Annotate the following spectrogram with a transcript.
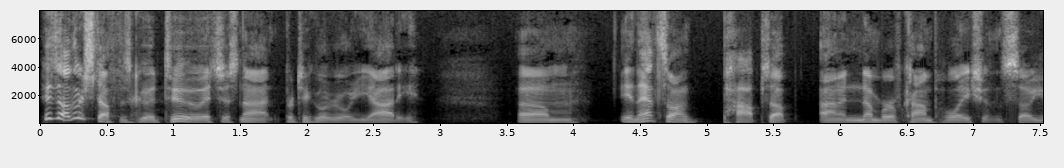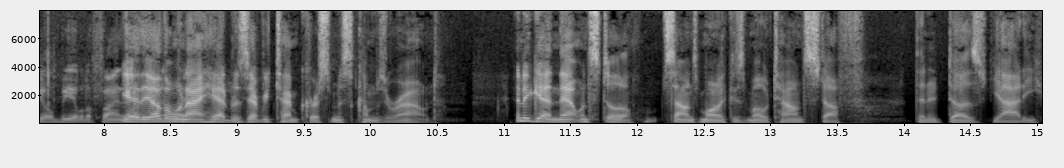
his other stuff is good too. It's just not particularly yachty. Um, and that song pops up on a number of compilations, so you'll be able to find. Yeah, the other one I had was Every Time Christmas Comes Around. And again, that one still sounds more like his Motown stuff than it does Yachty.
